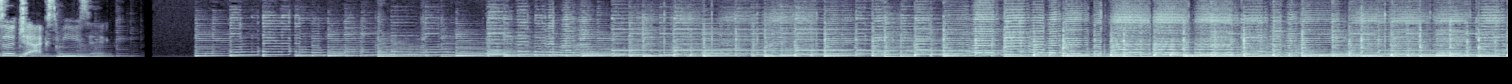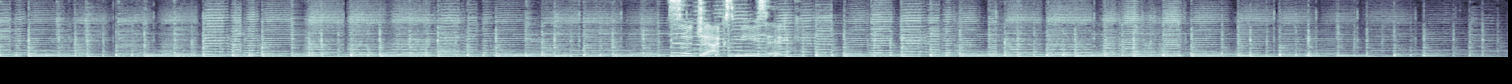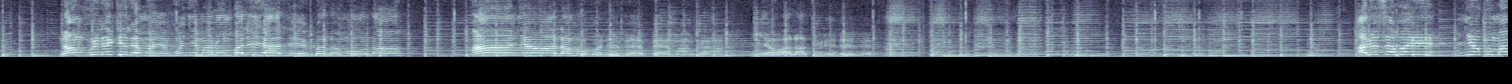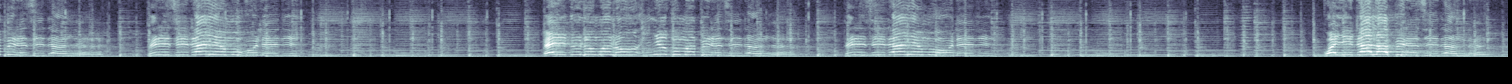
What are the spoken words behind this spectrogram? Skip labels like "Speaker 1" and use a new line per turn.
So Djak's music. So Djak's music.
kilema ye ko ɲumanlɔnbali y'ale gbalamɔ la an ɲɛ wa lamɔgɔ le fɛ bɛɛ man kan ɲɛ wa lature le fɛ alu sabari ɲɛ kuma peresidan ye peresidan ye mugule di bɛyitulumalo ɲɛ kuma
peresidan ye peresidan
ye mugule di kɔyidala peresidan ne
